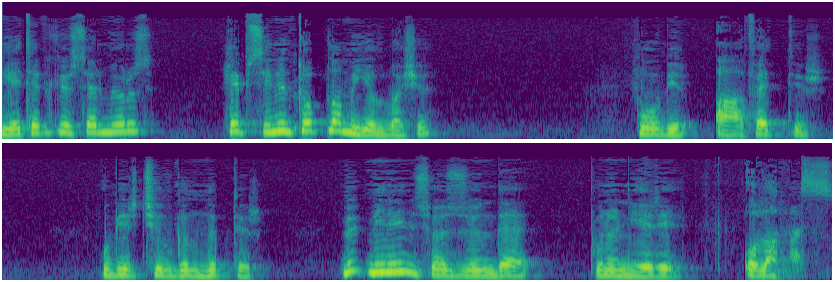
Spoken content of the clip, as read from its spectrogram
niye tepki göstermiyoruz? Hepsinin toplamı yılbaşı. Bu bir afettir. Bu bir çılgınlıktır. Müminin sözlüğünde bunun yeri olamaz.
